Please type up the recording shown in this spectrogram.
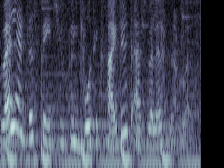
Well, at this stage, you feel both excited as well as nervous.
